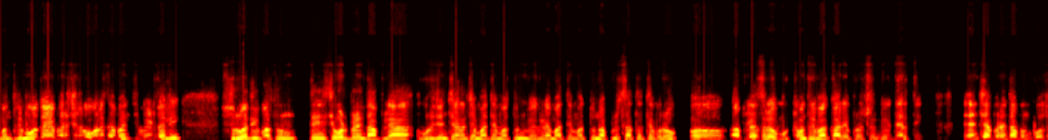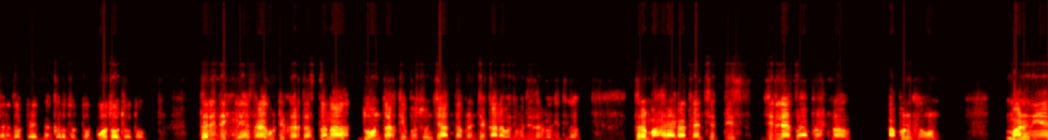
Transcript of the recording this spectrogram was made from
मंत्री महोदय भरतशेठ गोगावले साहेबांची भेट झाली. सुरुवातीपासून ते शेवटपर्यंत आपल्या गुरुजन चॅनलच्या माध्यमातून वेगवेगळ्या माध्यमातून आपण सातत्यपूर्वक आपल्या सर्व मुख्यमंत्री विभाग कार्यप्रशिक्षक विद्यार्थी यांच्यापर्यंत आपण पोहोचवण्याचा प्रयत्न करत होतो पोहोचवत होतो. तरी देखील या सगळ्या गोष्टी करत असताना दोन तारखेपासूनच्या आतापर्यंतच्या कालावधीमध्ये जर बघितलं तर महाराष्ट्रातल्या छत्तीस जिल्ह्याचा प्रश्न आपण घेऊन माननीय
